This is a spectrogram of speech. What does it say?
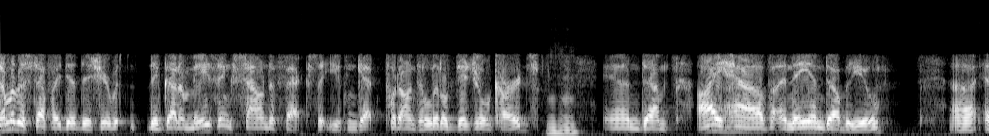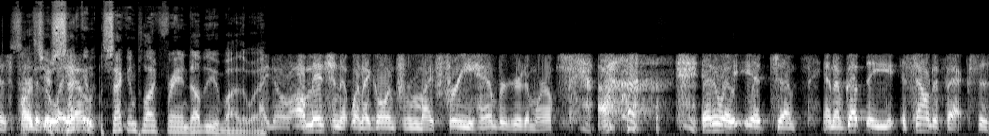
some of the stuff I did this year. They've got amazing sound effects that you can get put onto little digital cards. Mm-hmm. And um, I have an A&W uh, as so part of the layout. Second, second plug for A&W, by the way. I know. I'll mention it when I go in for my free hamburger tomorrow. Uh, anyway, it uh, and I've got the sound effects as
